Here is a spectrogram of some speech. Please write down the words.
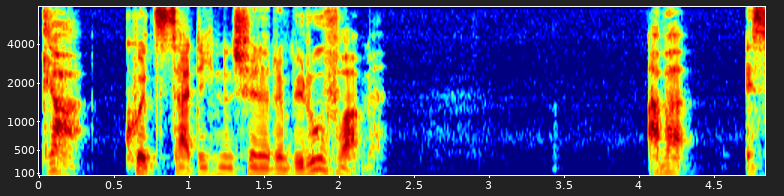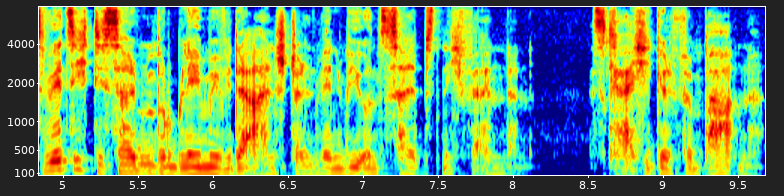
klar, kurzzeitig einen schöneren Beruf haben, aber es wird sich dieselben Probleme wieder einstellen, wenn wir uns selbst nicht verändern. Das gleiche gilt für den Partner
